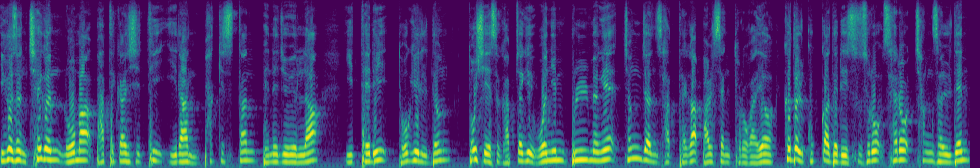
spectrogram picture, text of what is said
이것은 최근 로마 바티칸시티, 이란, 파키스탄, 베네수엘라, 이태리, 독일 등 도시에서 갑자기 원인 불명의 정전 사태가 발생토록 하여 그들 국가들이 스스로 새로 창설된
